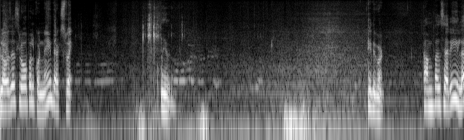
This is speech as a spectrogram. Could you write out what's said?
బ్లౌజెస్ లోపలికి ఉన్నాయి దట్స్ వై ఇదిగోండి. కంపల్సరీ ఇలా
